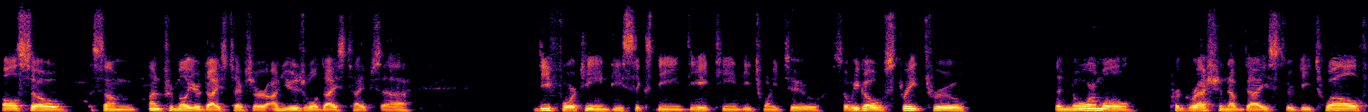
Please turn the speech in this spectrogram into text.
also some unfamiliar dice types or unusual dice types. Uh, D14, D16, D18, D22. So we go straight through the normal progression of dice through D12,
